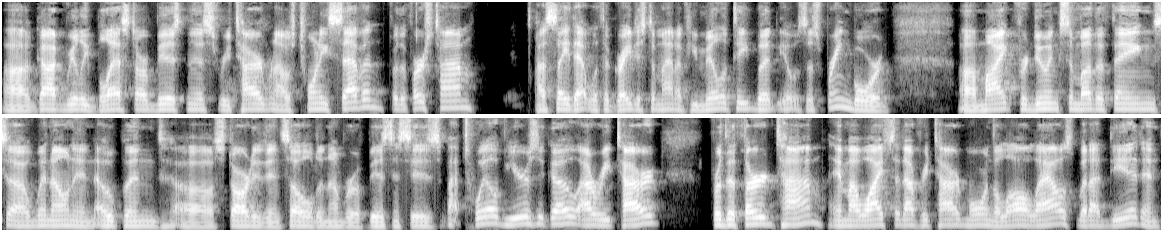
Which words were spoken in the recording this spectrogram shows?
Uh, God really blessed our business. Retired when I was 27 for the first time. I say that with the greatest amount of humility, but it was a springboard. Uh, Mike, for doing some other things, uh, went on and opened, uh, started and sold a number of businesses. About 12 years ago, I retired for the third time. And my wife said I've retired more than the law allows, but I did. And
